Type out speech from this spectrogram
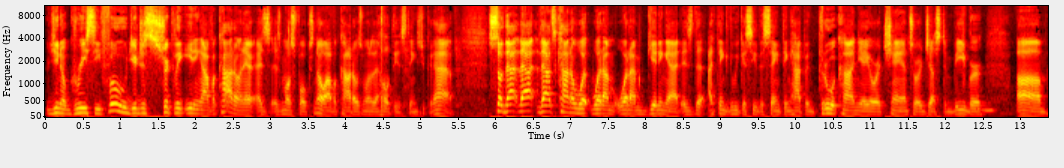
you know greasy food. You're just strictly eating avocado. And as, as most folks know avocado is one of the healthiest things you could have. So that that that's kind of what, what i'm what i'm getting at is that i think we could see the same thing happen through a kanye or a chance or a justin bieber. Mm-hmm. um,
